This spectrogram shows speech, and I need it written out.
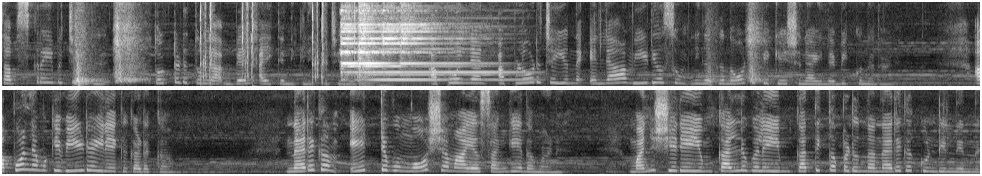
സബ്സ്ക്രൈബ് ചെയ്ത് തൊട്ടടുത്തുള്ള ബെൽ ഐക്കൺ ക്ലിക്ക് ചെയ്യുക. അപ്പോൾ ഞാൻ അപ്ലോഡ് ചെയ്യുന്ന എല്ലാ വീഡിയോസും നിങ്ങൾക്ക് നോട്ടിഫിക്കേഷനായി ലഭിക്കുന്നതാണ്. അപ്പോൾ നമുക്ക് വീഡിയോയിലേക്ക് കടക്കാം. നരകം ഏറ്റവും മോശമായ സങ്കേതമാണ്. മനുഷ്യരെയും കല്ലുകളെയും കത്തിക്കപ്പെടുന്ന നരകക്കുണ്ടിൽ നിന്ന്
